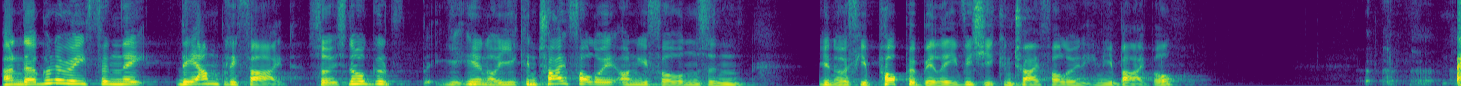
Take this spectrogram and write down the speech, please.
And I'm going to read from the, the Amplified. So it's no good, you know, you can try follow it on your phones and you know, if you're proper believers, you can try following it in your Bible.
